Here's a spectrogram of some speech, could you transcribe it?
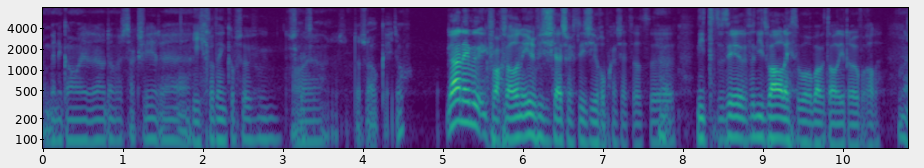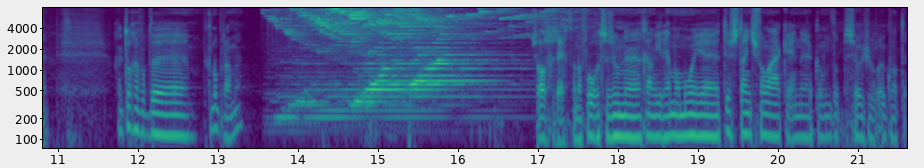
Dan ben ik alweer, dan wordt straks weer... Hiegler denk ik of zo. oh, ja, dat, is, dat is wel oké, toch? Ja, nee, maar ik verwacht wel een Eredivisie scheidsrechter die ze hierop gaat zetten. Dat, Ja. Niet dat het weer van worden waar we het al eerder over hadden. Ga ik toch even op de knop rammen. Zoals gezegd, vanaf volgend seizoen eh, gaan we hier helemaal mooi eh, tussenstandjes van maken. En komt op de socials ook wat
